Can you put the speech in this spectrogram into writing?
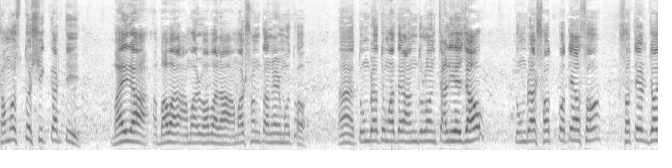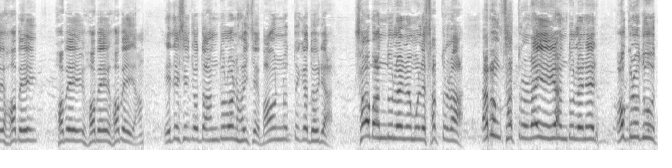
সমস্ত শিক্ষার্থী ভাইরা বাবা আমার বাবারা আমার সন্তানের মতো হ্যাঁ তোমরা তোমাদের আন্দোলন চালিয়ে যাও তোমরা সৎ পথে আসো সতের জয় হবেই হবেই হবে হবে এদেশে যত আন্দোলন হয়েছে বাউন্ন থেকে ধৈরা সব আন্দোলনের মূলে ছাত্ররা এবং ছাত্ররাই এই আন্দোলনের অগ্রদূত।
